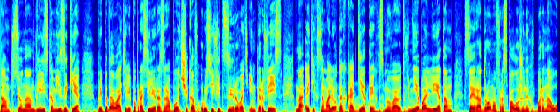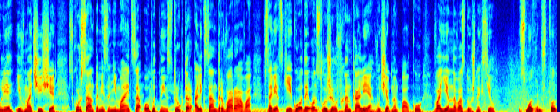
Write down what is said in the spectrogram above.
там все на английском языке. Преподаватели попросили разработчиков русифицировать интерфейс. На этих самолетах кадеты взмывают в небо летом с аэродромов, расположенных в Барнауле и в Мачище. С курсантами занимается опытный инструктор Александр Варава. В советские годы он служил в Ханкале в учебном полку военно-воздушных сил. Смотрим, что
